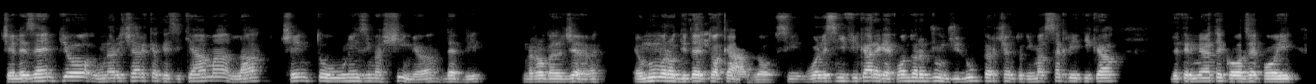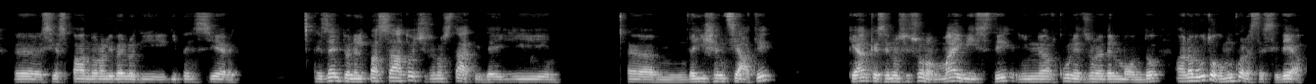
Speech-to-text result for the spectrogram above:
C'è l'esempio, una ricerca che si chiama la 101esima scimmia, eh, Debbie? Una roba del genere? È un numero di detto a caso, si, vuole significare che quando raggiungi l'1% di massa critica, determinate cose poi eh, si espandono a livello di, di pensieri. Esempio, nel passato ci sono stati degli, ehm, degli scienziati che anche se non si sono mai visti in alcune zone del mondo, hanno avuto comunque la stessa idea,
